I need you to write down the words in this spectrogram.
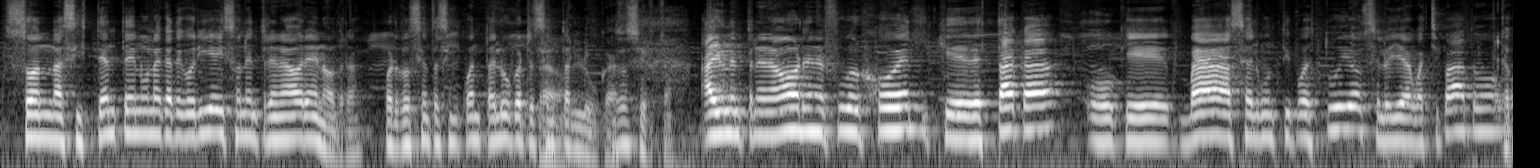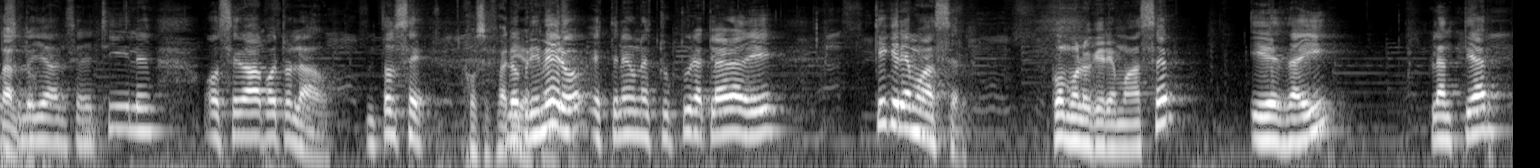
son asistentes en una categoría y son entrenadores en otra, por 250 lucas, 300 lucas. Eso es cierto. Hay un entrenador en el fútbol joven que destaca o que va a hacer algún tipo de estudio, se lo lleva a Guachipato, o se lo lleva a la Universidad de Chile, o se va para otro lado. Entonces, lo primero es tener una estructura clara de qué queremos hacer, cómo lo queremos hacer, y desde ahí plantear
